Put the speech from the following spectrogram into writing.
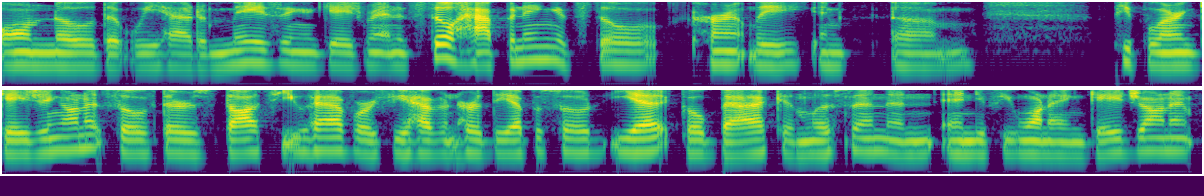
all know that we had amazing engagement and it's still happening. It's still currently in. Um, people are engaging on it. So if there's thoughts you have, or if you haven't heard the episode yet, go back and listen. And, and if you want to engage on it,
